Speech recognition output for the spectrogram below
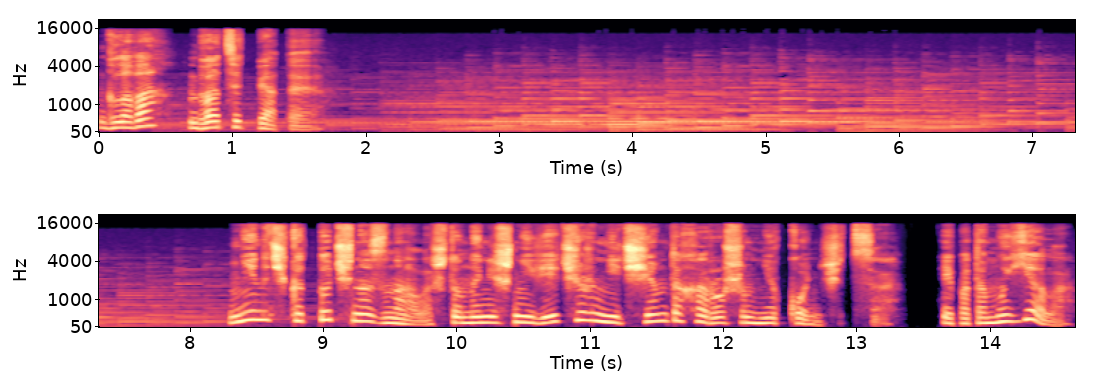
Глава 25 Ниночка точно знала, что нынешний вечер ничем-то хорошим не кончится. И потому ела.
